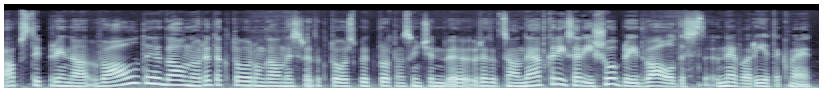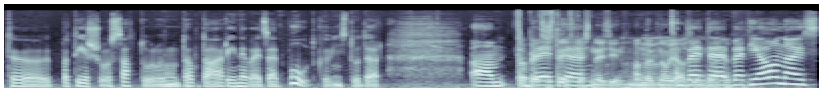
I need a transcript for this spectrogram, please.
apstiprina valde galveno redaktoru un galvenais redaktors, bet, protams, viņš ir redakcionāli neatkarīgs. Arī šobrīd valdes nevar ietekmēt patiešo saturu, un tam tā arī nevajadzētu būt, ka viņas to dara. Um, Tāpēc bet, es teicu, ka es um, nezinu. Man nav jāzina. Bet, ne? bet, jaunais,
